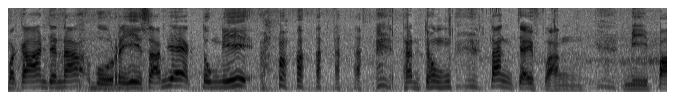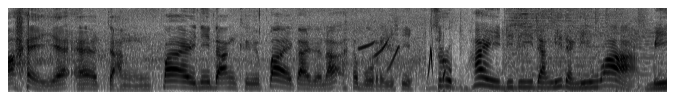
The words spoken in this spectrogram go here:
มาการจนะบุรีสามแยกตรงนี้ ท่านจงตั้งใจฟังมีป้ายแยะจังป้ายนี้ดังคือป้ายกาญจนบุรี สรุปให้ดีๆ ดังนี้ดังนี้ว่า มี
